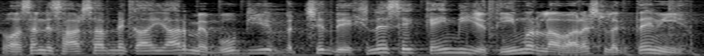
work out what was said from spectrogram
तो हसन निसार साहब ने कहा, यार, महबूब, ये बच्चे देखने से कहीं भी यतीम और लावारस लगते नहीं हैं।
